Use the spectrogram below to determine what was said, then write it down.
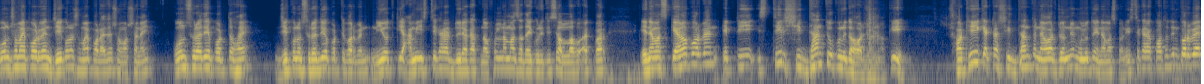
কোন সময় পড়বেন? যে কোনো সময় পড়া যায়, সমস্যা নেই। কোন সুরা দিয়ে পড়তে হয়? যে কোনো সুরা দিয়েও পড়তে পারবেন। নিয়ত কি? আমি ইস্তেখারার দুই রাকাত নফল নামাজ আদায় করিতেছি আল্লাহ একবার এ নামাজ কেন পড়বেন? একটি স্থির সিদ্ধান্তে উপনীত হওয়ার জন্য, কি? সঠিক একটা সিদ্ধান্ত নেওয়ার জন্য মূলত এই নামাজ পড়েন। ইস্তেখারা কতদিন করবেন?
